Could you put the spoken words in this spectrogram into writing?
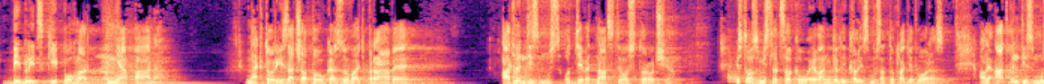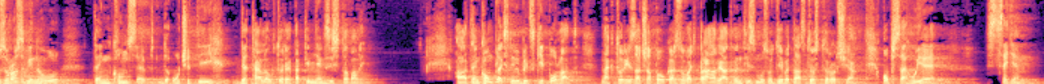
biblický pohľad Dňa pána, na ktorý začal poukazovať práve Adventizmus od 19. storočia V istom zmysle celkový evangelikalizmus na to kladie dôraz. Ale adventizmus rozvinul ten koncept do určitých detailov, ktoré predtým neexistovali. A ten komplexný biblický pohľad, na ktorý začal poukazovať práve adventizmus od 19. storočia, obsahuje sedem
